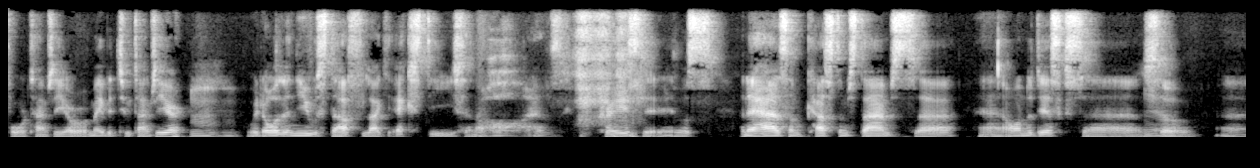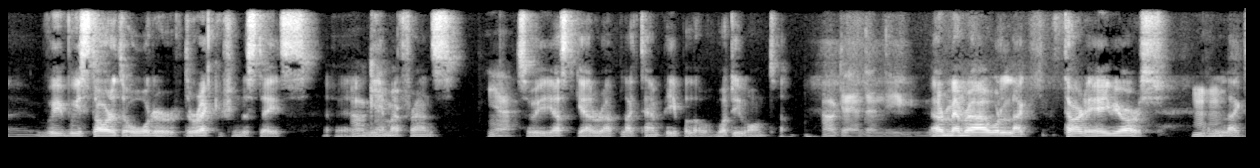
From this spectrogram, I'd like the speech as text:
four times a year or maybe two times a year Mhm. with all the new stuff like xds and oh it was crazy it was and they had some custom stamps uh, uh, on the discs uh, so uh, we, we started to order directly from the states uh, me and my friends yeah so we just gather up like 10 people or what do you want? okay and then the I remember I ordered like 30 AVRs, Mhm. like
